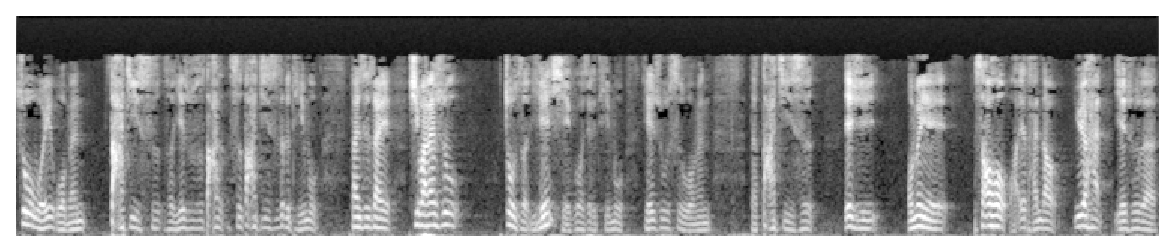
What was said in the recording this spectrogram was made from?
作为我们大祭司，说耶稣是大是大祭司这个题目。但是在希伯来书作者也写过这个题目，耶稣是我们的大祭司。也许我们也稍后啊要谈到约翰耶稣的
